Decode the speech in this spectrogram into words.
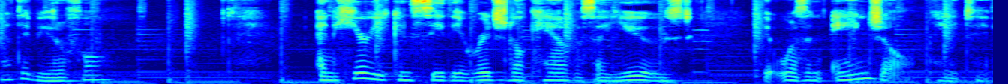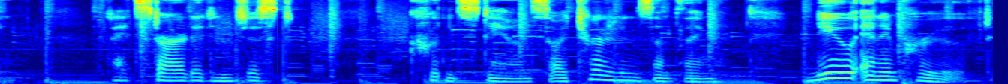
Aren't they beautiful? And here you can see the original canvas I used. It was an angel painting that I'd started and just couldn't stand, so I turned it into something new and improved.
